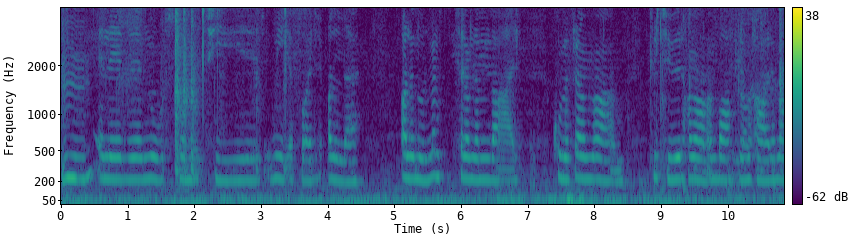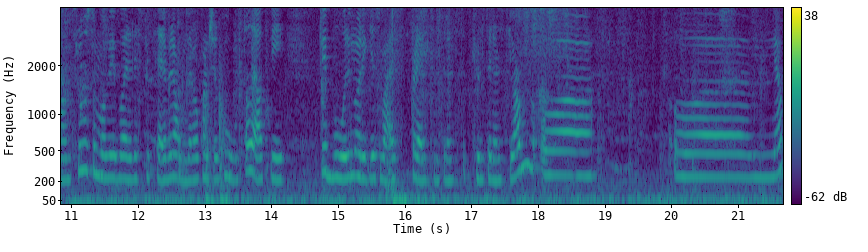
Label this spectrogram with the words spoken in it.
Mm. Eller eh, noe som betyr mye for alle, alle nordmenn. Selv om de da er, kommer fra en annen kultur, har en annen bakgrunn og har en annen tro, så må vi bare respektere hverandre og kanskje godta det at vi, vi bor i Norge, som er et flerkulturelt land. Og, og ja.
